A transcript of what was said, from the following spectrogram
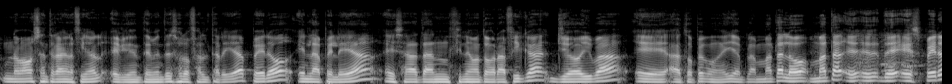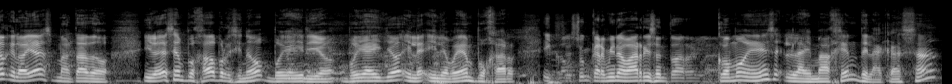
No vamos a entrar en el final, evidentemente solo faltaría, pero en la pelea, esa tan cinematográfica, yo iba eh, a tope con ella, en plan, mátalo, mata, eh, eh, de- espero que lo hayas matado y lo hayas empujado, porque si no, voy a ir yo, voy a ir yo y le, y le voy a empujar. Y Es un Carmina Barris en toda regla. cómo es la imagen de la casa,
